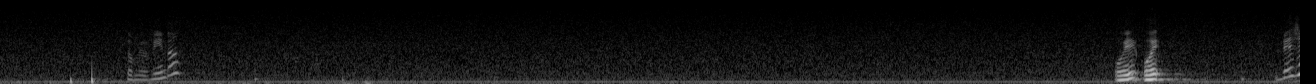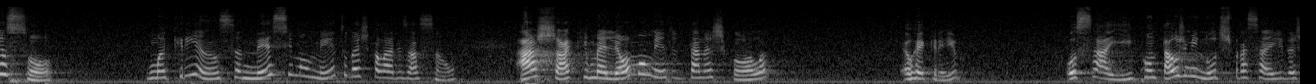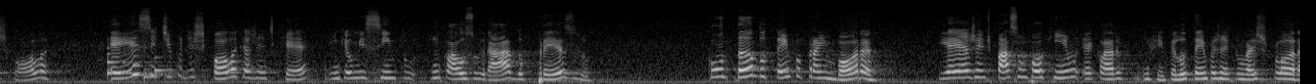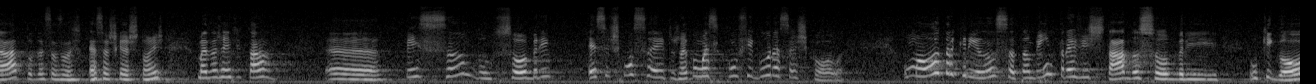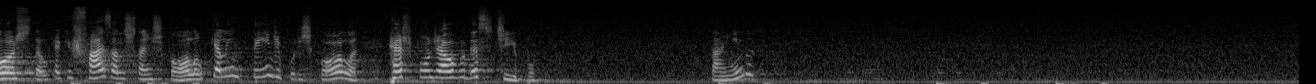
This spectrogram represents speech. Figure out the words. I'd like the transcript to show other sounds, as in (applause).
Estão me ouvindo? Oi. Veja só, uma criança nesse momento da escolarização achar que o melhor momento de estar na escola é o recreio, ou sair, contar os minutos para sair da escola. É esse tipo de escola que a gente quer, em que eu me sinto enclausurado, preso, contando o tempo para ir embora. E aí a gente passa um pouquinho, é claro, enfim, pelo tempo a gente não vai explorar todas essas, essas questões, mas a gente está uh, pensando sobre esses conceitos, né? como é se configura essa escola. Uma outra criança também entrevistada sobre o que gosta, o que é que faz ela estar em escola, o que ela entende por escola, responde algo desse tipo. Está indo?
